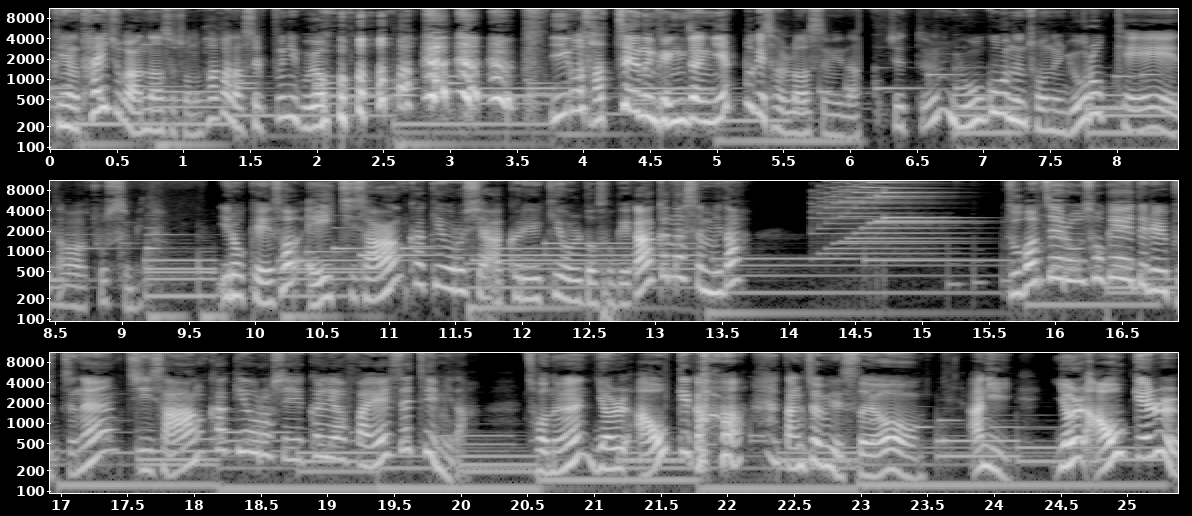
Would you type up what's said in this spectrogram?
그냥 타이주가 안 나와서 저는 화가 났을 뿐이고요. 이거 자체는 굉장히 예쁘게 잘 나왔습니다. 어쨌든 요거는 저는 요렇게 나와줬습니다. 이렇게 해서 H상 카키오로시 아크릴 키홀더 소개가 끝났습니다. 두 번째로 소개해드릴 굿즈는 G상 카키오로시 클리어 파일 세트입니다. 저는 19개가 당첨이 됐어요. 아니, 19개를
